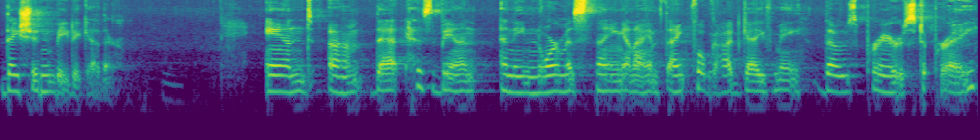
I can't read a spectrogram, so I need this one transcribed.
they shouldn't be together. And um, that has been an enormous thing, and I am thankful God gave me those prayers to pray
